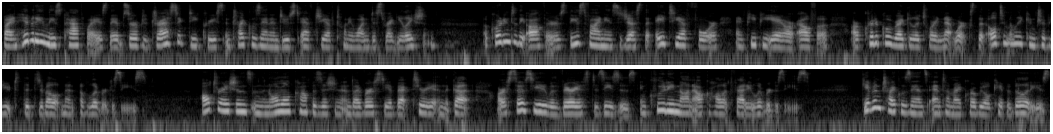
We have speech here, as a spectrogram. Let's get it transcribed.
By inhibiting these pathways, they observed a drastic decrease in triclosan induced FGF21 dysregulation. According to the authors, these findings suggest that ATF4 and PPAR alpha are critical regulatory networks that ultimately contribute to the development of liver disease. Alterations in the normal composition and diversity of bacteria in the gut are associated with various diseases, including non alcoholic fatty liver disease. Given triclosan's antimicrobial capabilities,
